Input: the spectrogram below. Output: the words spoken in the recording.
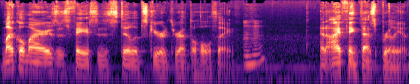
Michael Myers' face is still obscured throughout the whole thing. Mm-hmm. And I think that's brilliant.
